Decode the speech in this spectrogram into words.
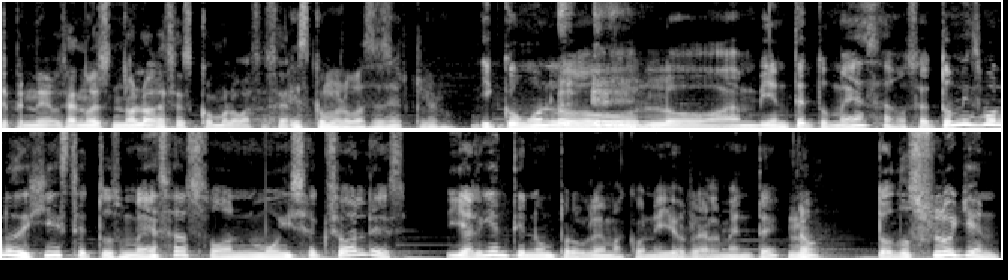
Depende, o sea, no es no lo hagas, es cómo lo vas a hacer. Es como lo vas a hacer, claro. ¿Y cómo lo, lo ambiente tu mesa? O sea, tú mismo lo dijiste, tus mesas son muy sexuales. ¿Y alguien tiene un problema con ello realmente? No. Todos fluyen.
